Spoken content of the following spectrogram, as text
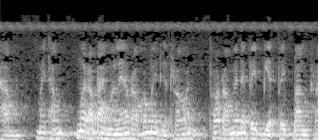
ธรรม ไม่ทำเมื่อเราได้มาแล้วเราก็ไม่เดือดร้อน เพราะเราไม่ได้ไปเบียดไปบังใคร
